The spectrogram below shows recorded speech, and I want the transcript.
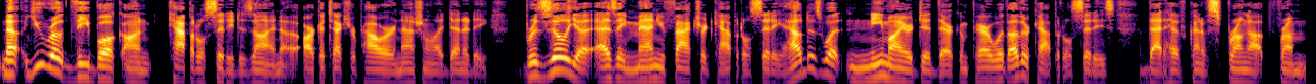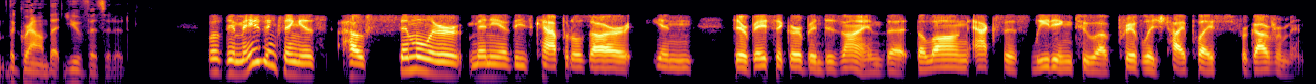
Now, you wrote the book on capital city design, uh, architecture, power, and national identity. Brasilia as a manufactured capital city, how does what Niemeyer did there compare with other capital cities that have kind of sprung up from the ground that you visited? Well, the amazing thing is how similar many of these capitals are in their basic urban design, the, the long axis leading to a privileged high place for government.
